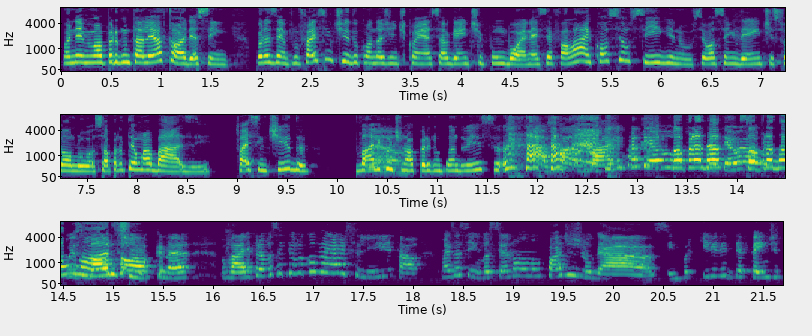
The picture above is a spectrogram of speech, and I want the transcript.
Ô, Nemi, uma pergunta aleatória, assim. Por exemplo, faz sentido quando a gente conhece alguém tipo um boy, né? E você fala, ah, qual o seu signo, seu ascendente, sua lua, só pra ter uma base. Faz sentido? Vale Não. continuar perguntando isso? Ah, vale pra ter o, só pra dar, pra só pra dar um norte. Talk, né? Vale pra você ter uma conversa ali e tal. Mas assim, você não, não pode julgar, assim, porque ele depende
